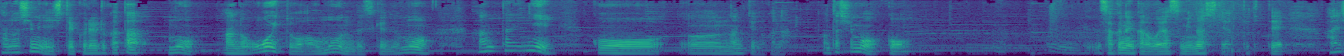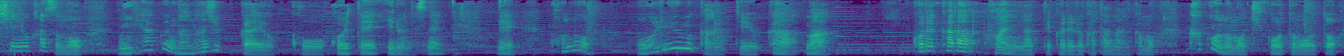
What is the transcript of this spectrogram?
楽しみにしてくれる方もあの多いとは思うんですけども反対にこう何て言うのかな私もこう昨年からお休みなしでやってきて配信の数も270回をこう超えているんですね。でこのボリューム感っていうかまあこれからファンになってくれる方なんかも過去のも聞こうと思うと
